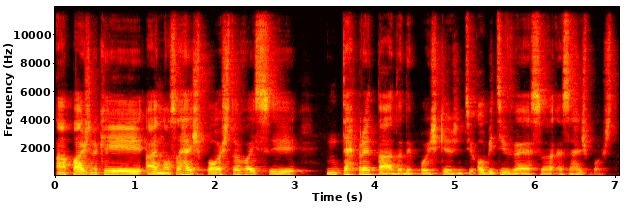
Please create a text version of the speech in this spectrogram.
a página que a nossa resposta vai ser interpretada depois que a gente obtiver essa, essa resposta.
